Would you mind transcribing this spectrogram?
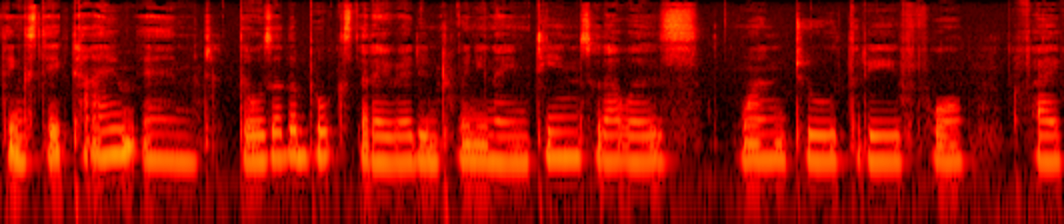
things take time, and those are the books that I read in 2019. So that was one, two, three, four, five,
